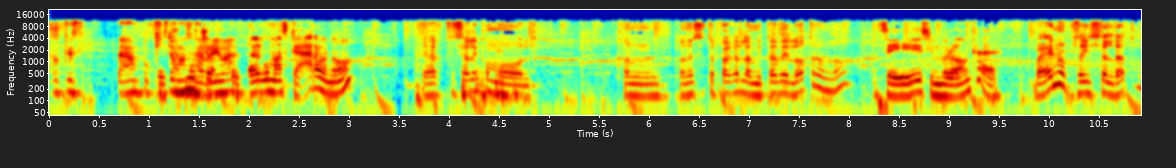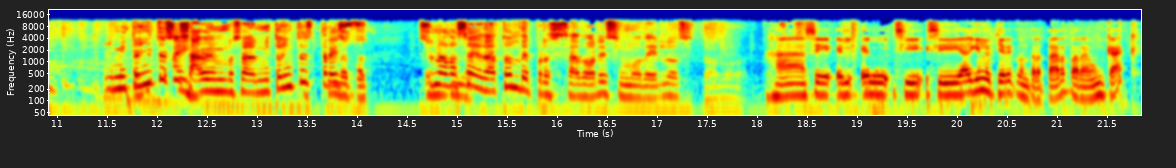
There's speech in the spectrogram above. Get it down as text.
Creo que está un poquito Está más mucho- arriba. está algo más caro, ¿no? Ya te sale como... Con, con eso te pagas la mitad del otro, ¿no? Sí, sin bronca. Bueno, pues ahí está el dato. Y mi Toñito sí Ay. sabe, o sea, mi Toñito es tres... Es una base de datos de procesadores y modelos y todo. Ajá, sí. El, el, si, si alguien lo quiere contratar para un CAC,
